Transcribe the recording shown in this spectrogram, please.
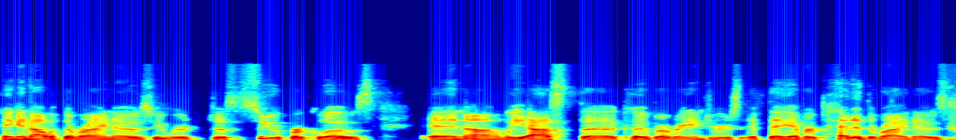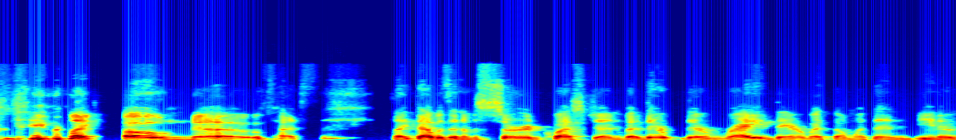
hanging out with the rhinos who were just super close. And uh, we asked the Cobra Rangers if they ever petted the rhinos. And they were like, oh no, that's like that was an absurd question but they're they're right there with them within you know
